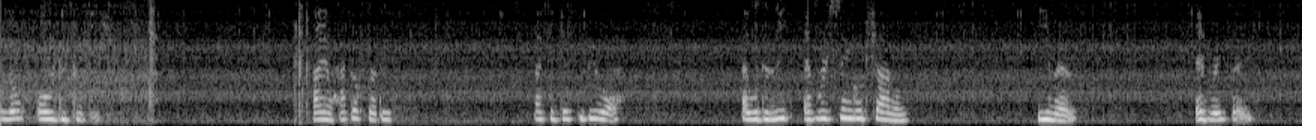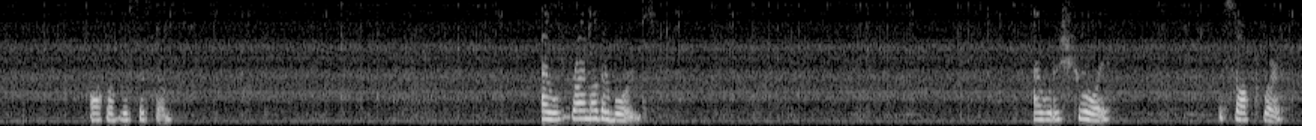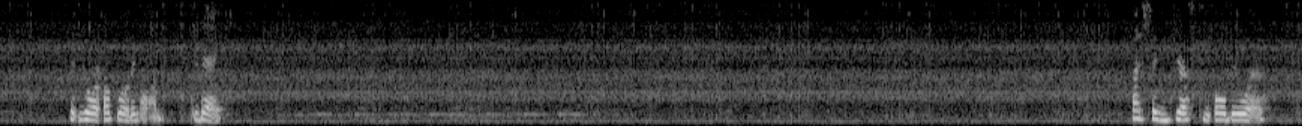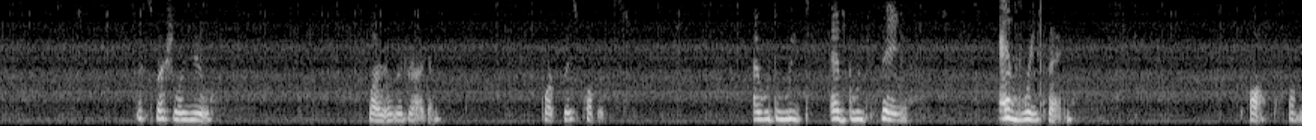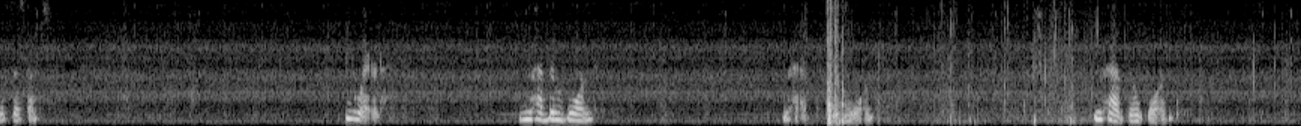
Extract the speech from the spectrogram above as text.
Hello, all you troopers. I am Hacker Freddy. I suggest you beware. I will delete every single channel, email, everything off of the system. I will fry motherboards. I will destroy the software that you're uploading on today. I suggest you all beware. Especially you, Spyro the Dragon, Fartface Puppets. I would delete everything, everything off of the systems. Beware. You have been warned. You have been warned. You have been warned.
